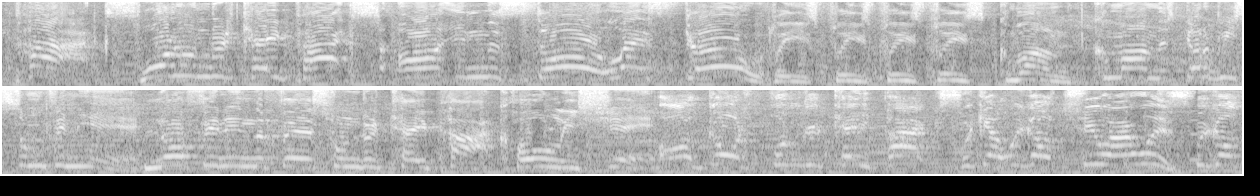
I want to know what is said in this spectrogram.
packs! 100k packs are in the store! Let's go! Please, please, please, please, come on. Come on, there's gotta be something here. Nothing in the first 100k pack. Holy shit. Oh god, 100k packs. We got we got two hours. We got.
